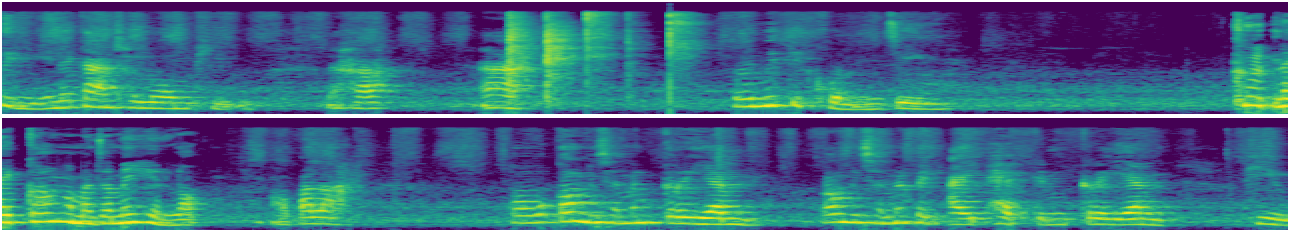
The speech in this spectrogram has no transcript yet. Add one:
สิ่งนี้ในการชโลมผิวนะคะอะเฮ้ยไม่ติดขนจริงๆ คือในกล้องมันจะไม่เห็นหรอกเอาปะล่ะเพราะว่ากล้องดิฉันมันเกรียน กล้องดิฉันมันเป็น iPad กันเกรียน ผิว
